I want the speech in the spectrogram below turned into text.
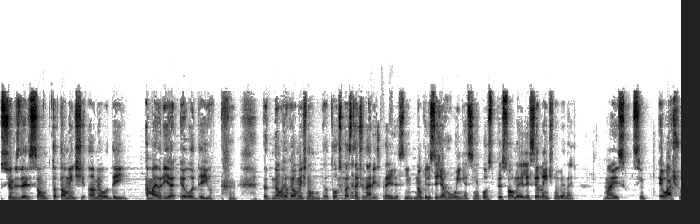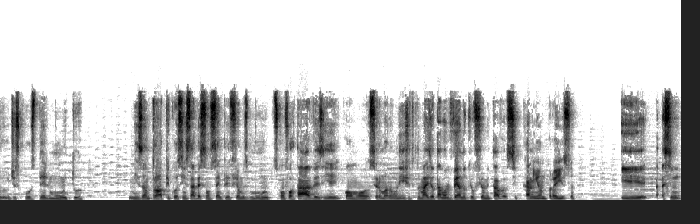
Os filmes dele são totalmente ame ou odeie. A maioria eu odeio. eu não, eu realmente não, eu torço bastante o nariz para ele assim. Não que ele seja ruim, assim, é gosto pessoal mesmo. Ele é excelente, na verdade. Mas, sim, eu acho o discurso dele muito misantrópico, assim, sabe? São sempre filmes muito desconfortáveis e como o ser humano é um lixo e tudo mais. Eu tava vendo que o filme tava se caminhando para isso. E, assim,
